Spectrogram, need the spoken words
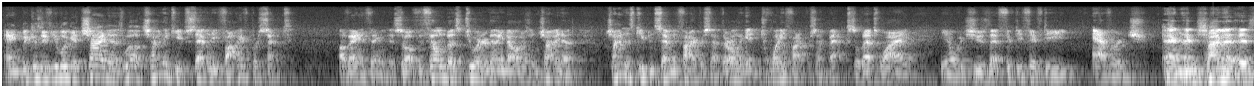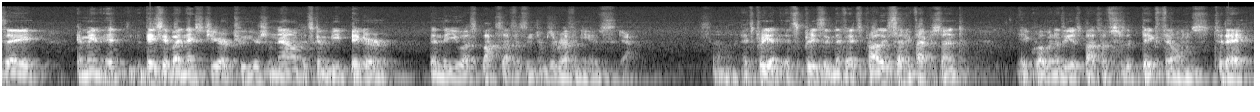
And because if you look at China as well, China keeps seventy-five percent of anything. So if the film does two hundred million dollars in China, China's keeping seventy-five percent. They're only getting twenty-five percent back. So that's why, you know, we just use that 50-50 average. And, and China is a, I mean, it, they say by next year or two years from now, it's going to be bigger than the U.S. box office in terms of revenues. Yeah. So it's pretty, it's pretty significant. It's probably 75% equivalent of the U.S. box office for the big films today.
